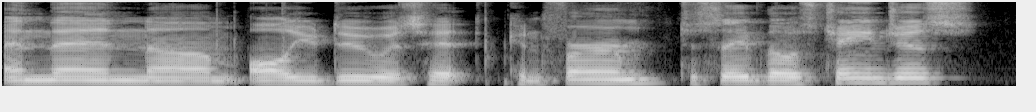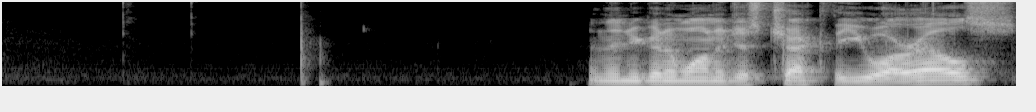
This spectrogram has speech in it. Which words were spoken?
And then um, all you do is hit confirm to save those changes. And then you're going to want to just check the URLs.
